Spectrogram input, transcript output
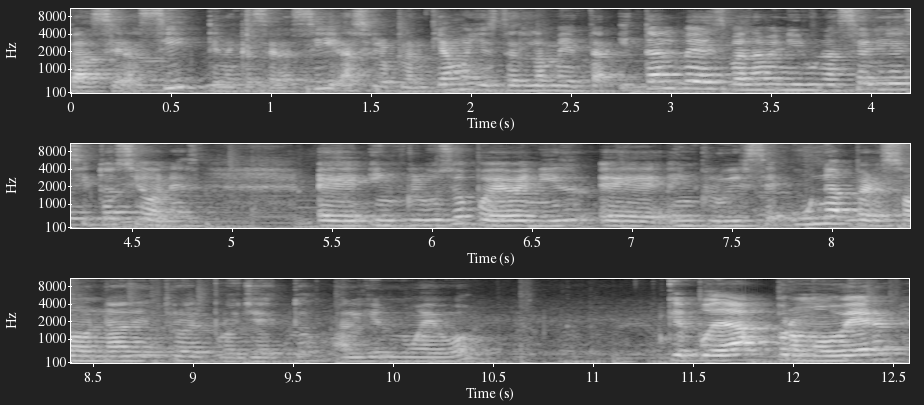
va a ser así, tiene que ser así, así lo planteamos y esta es la meta. Y tal vez van a venir una serie de situaciones, eh, incluso puede venir eh, a incluirse una persona dentro del proyecto, alguien nuevo, que pueda promover,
